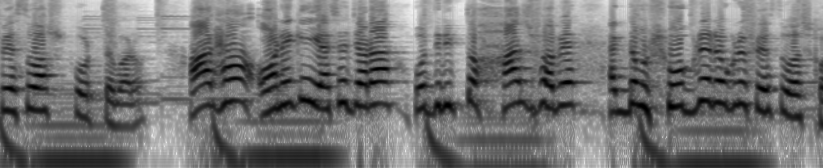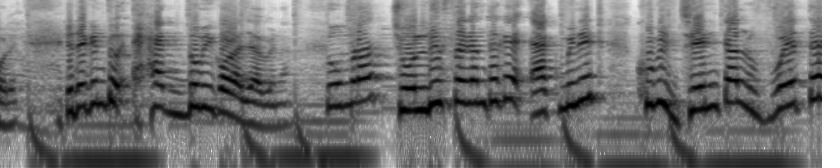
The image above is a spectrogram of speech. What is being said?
ফেস ওয়াশ করতে পারো। আর হ্যাঁ অনেকেই আছে যারা অতিরিক্ত হাঁসভাবে একদম সগড়ে রগড়ে ফেস ওয়াশ করে। এটা কিন্তু একদমই করা যাবে না। তোমরা চল্লিশ সেকেন্ড থেকে এক মিনিট খুবই জেন্টাল ওয়েতে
